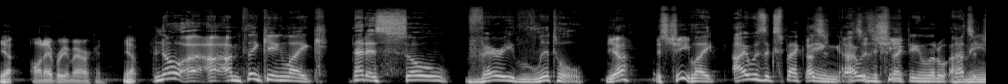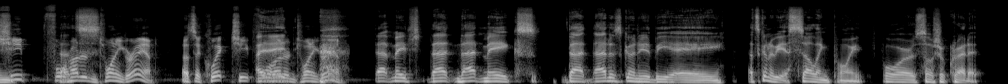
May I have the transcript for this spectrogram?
Yep, on every American. Yep. No, I, I'm thinking like that is so very little. Yeah, it's cheap. Like I was expecting, that's I was a cheap- expecting a little. That's I mean, a cheap 420 grand. That's a quick, cheap I- I- 420 grand. that makes that that makes that that is going to be a that's going to be a selling point for social credit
